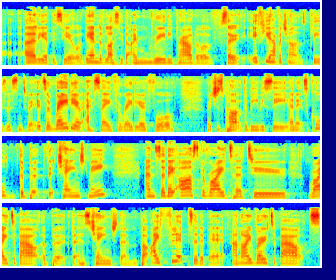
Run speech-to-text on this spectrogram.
uh, earlier this year, or at the end of last year, that I'm really proud of. So if you have a chance, please listen to it. It's a radio essay for Radio 4, which is part of the BBC, and it's called The Book That Changed Me. And so they ask a writer to write about a book that has changed them. But I flipped it a bit, and I wrote about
